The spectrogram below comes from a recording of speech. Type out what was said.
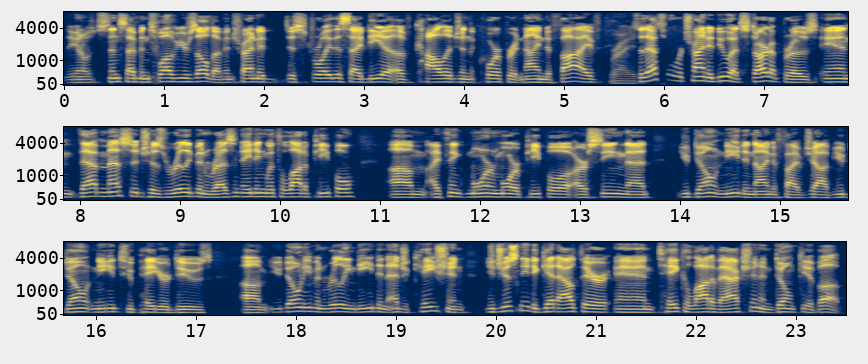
you know, since I've been 12 years old, I've been trying to destroy this idea of college and the corporate nine to five. Right. So that's what we're trying to do at Startup Bros. And that message has really been resonating with a lot of people. Um, I think more and more people are seeing that you don't need a nine to five job. You don't need to pay your dues. Um, you don't even really need an education. You just need to get out there and take a lot of action and don't give up.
